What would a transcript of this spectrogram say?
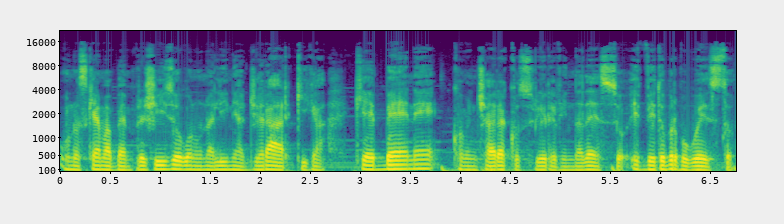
uno schema ben preciso con una linea gerarchica che è bene cominciare a costruire fin da adesso. E vedo proprio questo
